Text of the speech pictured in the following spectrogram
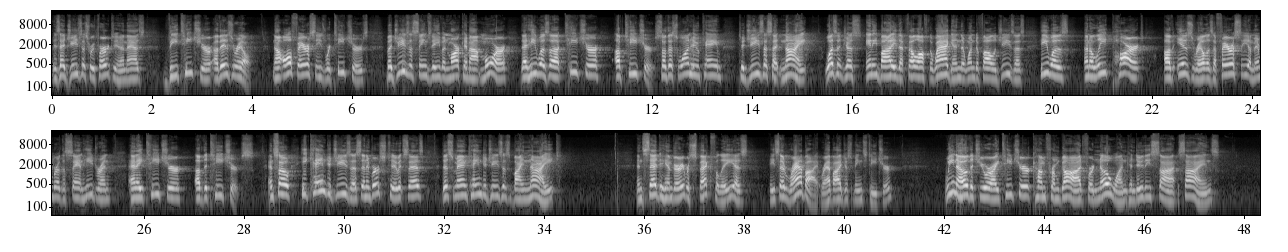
is that Jesus referred to him as the teacher of Israel. Now, all Pharisees were teachers, but Jesus seems to even mark him out more that he was a teacher of teachers. So, this one who came to Jesus at night wasn't just anybody that fell off the wagon that wanted to follow Jesus. He was an elite part of Israel as a Pharisee, a member of the Sanhedrin, and a teacher of the teachers. And so he came to Jesus, and in verse 2 it says, This man came to Jesus by night and said to him very respectfully, as he said, Rabbi. Rabbi just means teacher. We know that you are a teacher come from God, for no one can do these signs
